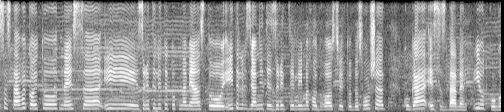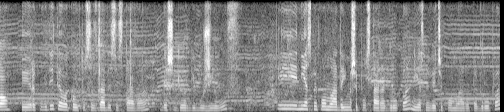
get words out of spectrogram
Състава, който днес и зрителите тук на място, и телевизионните зрители имаха удоволствието да слушат кога е създаден и от кого. И ръководителя, който създаде състава, беше Георги Божилов. И ние сме по-млада, имаше по-стара група, ние сме вече по-младата група.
